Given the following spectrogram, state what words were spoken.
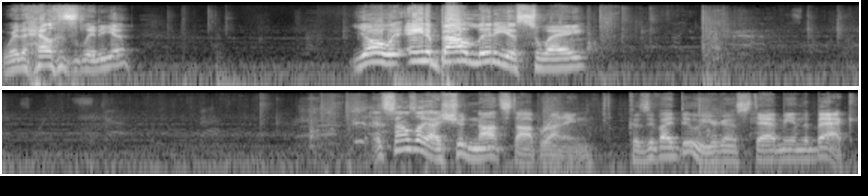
Where the hell is Lydia? Yo, it ain't about Lydia, Sway. It sounds like I should not stop running. Because if I do, you're going to stab me in the back.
